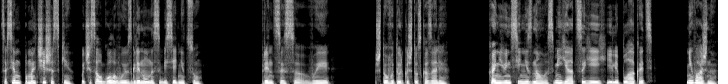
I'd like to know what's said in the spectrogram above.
совсем по-мальчишески, почесал голову и взглянул на собеседницу. «Принцесса, вы... Что вы только что сказали?» Хань Юньси не знала, смеяться ей или плакать. Неважно.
